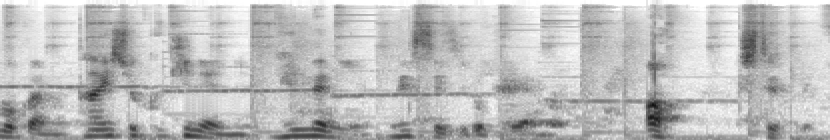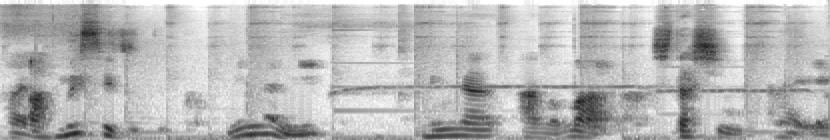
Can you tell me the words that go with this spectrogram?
僕あの退職記念にみんなにメッセージ録音あしてて、はいあメッセージっていうかみんなに、みんなあのまあ親しいはい、え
